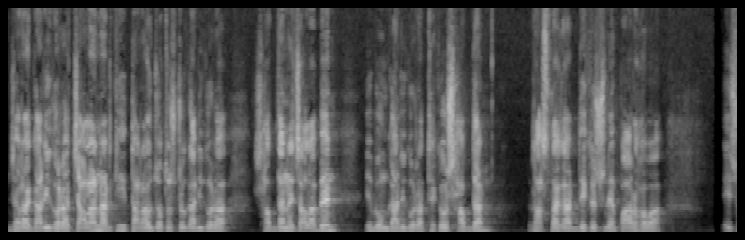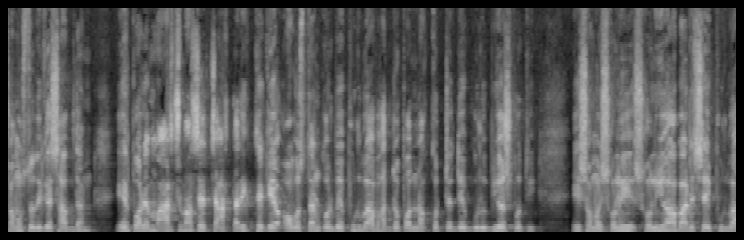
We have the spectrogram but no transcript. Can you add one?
যারা গাড়ি ঘোড়া চালান আর কি, তারাও যথেষ্ট গাড়ি ঘোড়া সাবধানে চালাবেন এবং গাড়ি ঘোড়া থেকেও সাবধান। রাস্তাঘাট দেখে শুনে পার হওয়া এই সমস্ত দিকে সাবধান। এরপরে মার্চ মাসের চার তারিখ থেকে অবস্থান করবে পূর্বা ভাদ্রপদ নক্ষত্রের দেবগুরু বৃহস্পতি। এই সময় শনি, শনিও আবার সেই পূর্বা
